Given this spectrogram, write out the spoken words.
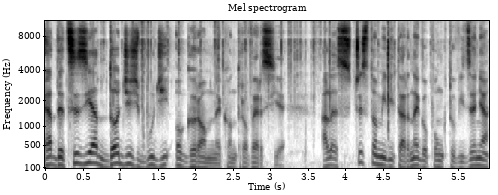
A decyzja do dziś budzi ogromne kontrowersje, ale z czysto militarnego punktu widzenia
